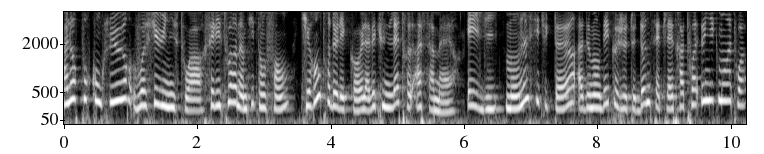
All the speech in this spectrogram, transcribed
Alors pour conclure, voici une histoire. C'est l'histoire d'un petit enfant qui rentre de l'école avec une lettre à sa mère. Et il dit Mon instituteur a demandé que je te donne cette lettre à toi, uniquement à toi.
